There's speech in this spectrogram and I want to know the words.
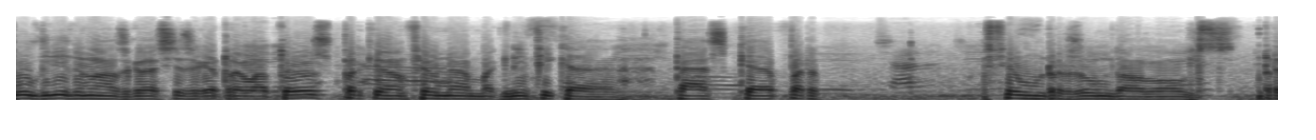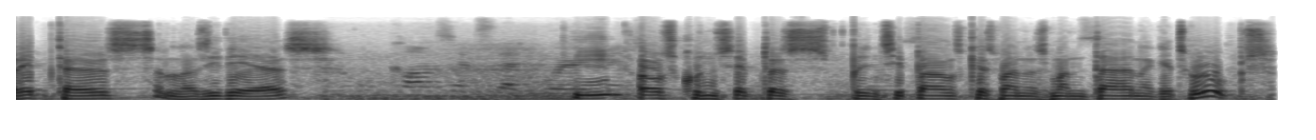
Voldria donar les gràcies a aquests relators perquè van fer una magnífica tasca per fer un resum dels reptes, les idees i els conceptes principals que es van esmentar en aquests grups.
